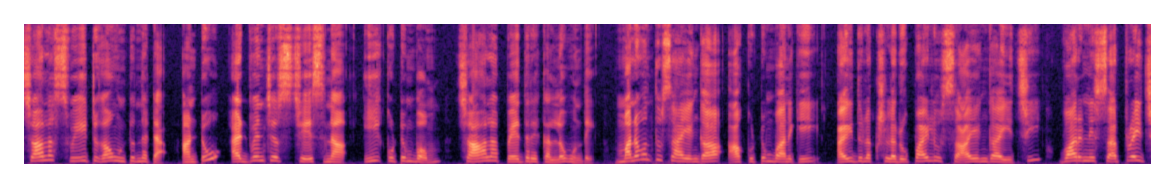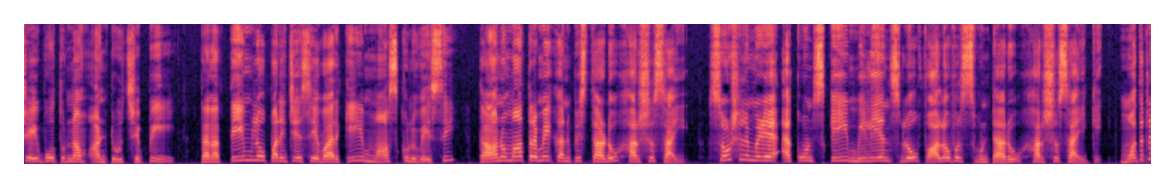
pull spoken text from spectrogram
చాలా స్వీటుగా ఉంటుందట అంటూ అడ్వెంచర్స్ చేసిన ఈ కుటుంబం చాలా పేదరికంలో ఉంది. మనవంతు సాయంగా ఆ కుటుంబానికి ఐదు లక్షల రూపాయలు సాయంగా ఇచ్చి వారిని సర్ప్రైజ్ చేయబోతున్నాం అంటూ చెప్పి తన టీంలో పనిచేసేవారికి మాస్కులు వేసి తాను మాత్రమే కనిపిస్తాడు హర్షసాయి. సోషల్ మీడియా అకౌంట్స్కి మిలియన్స్లో ఫాలోవర్స్ ఉంటారు హర్షసాయికి. మొదట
